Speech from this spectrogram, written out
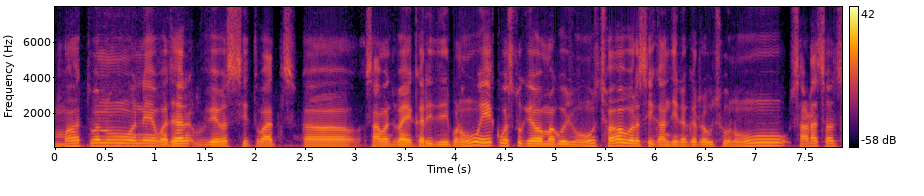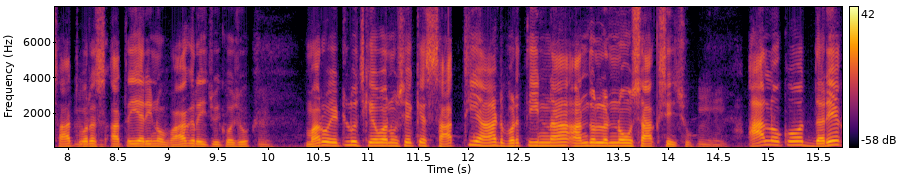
મહત્વનું અને વધારે વ્યવસ્થિત વાત અ, કરી દીધી. પણ હું એક વસ્તુ કહેવા માગું છું. હું છ વર્ષથી ગાંધીનગર રહું છું અને હું સાડા છ સાત વર્ષ આ તૈયારીનો ભાગ રહી ચૂક્યો છું. મારું એટલું જ કહેવાનું છે કે સાતથી આઠ ભરતીના આંદોલનનો હું સાક્ષી છું. આ લોકો દરેક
